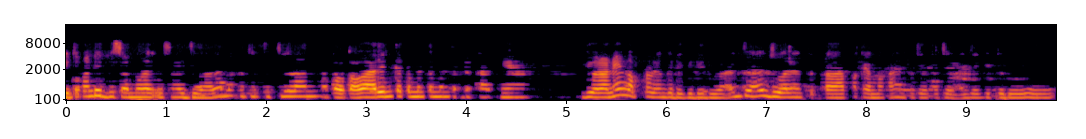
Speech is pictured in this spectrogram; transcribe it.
gitu kan dia bisa mulai usaha jualan lah kecil-kecilan atau tawarin ke teman-teman terdekatnya. Jualannya nggak perlu yang gede-gede dulu aja, jualan eh, pakai makanan kecil-kecil aja gitu dulu.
